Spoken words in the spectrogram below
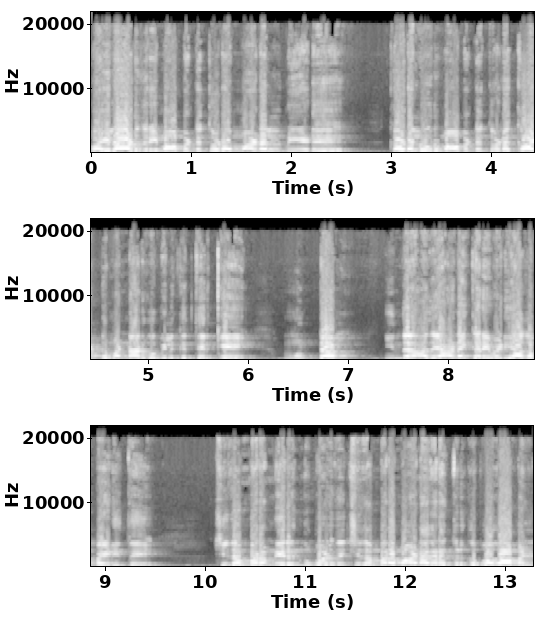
மயிலாடுதுறை மாவட்டத்தோட மணல் மேடு கடலூர் மாவட்டத்தோட காட்டு மன்னார் கோவிலுக்கு தெற்கே முட்டம். இந்த அதே அணைக்கரை வழியாக பயணித்து சிதம்பரம் நெருங்கும் பொழுது சிதம்பரம் மாநகரத்திற்கு போகாமல்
